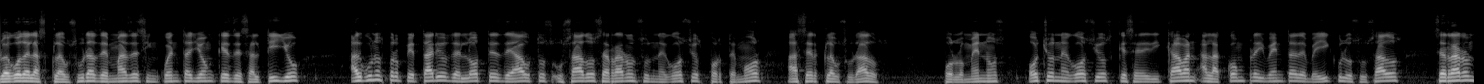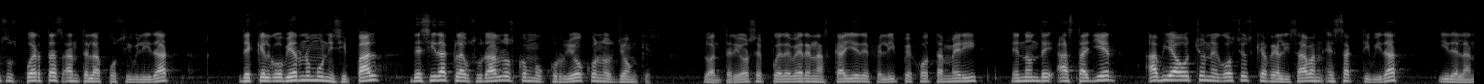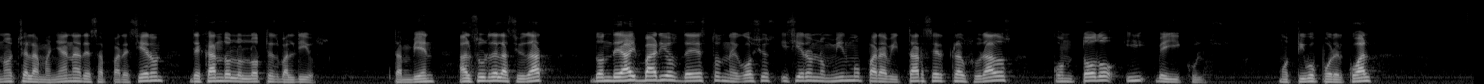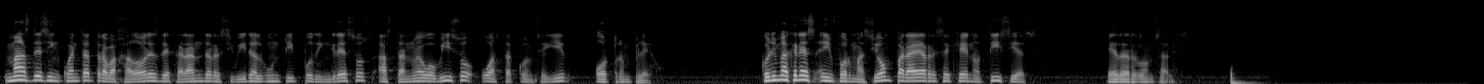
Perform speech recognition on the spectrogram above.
Luego de las clausuras de más de 50 yonques de Saltillo, algunos propietarios de lotes de autos usados cerraron sus negocios por temor a ser clausurados. Por lo menos ocho negocios que se dedicaban a la compra y venta de vehículos usados cerraron sus puertas ante la posibilidad de que el gobierno municipal decida clausurarlos como ocurrió con los yonques. Lo anterior se puede ver en las calles de Felipe J. Meri, en donde hasta ayer había ocho negocios que realizaban esa actividad y de la noche a la mañana desaparecieron dejando los lotes baldíos. También al sur de la ciudad, donde hay varios de estos negocios hicieron lo mismo para evitar ser clausurados con todo y vehículos, motivo por el cual más de 50 trabajadores dejarán de recibir algún tipo de ingresos hasta nuevo viso o hasta conseguir otro empleo. Con imágenes e información para RCG Noticias, Eder González.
